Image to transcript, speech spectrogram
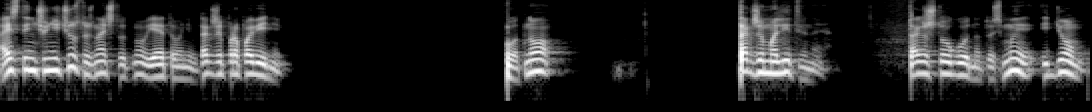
А если ты ничего не чувствуешь, значит, вот, ну, я этого не... Также проповедник. Но также молитвенное, также что угодно. То есть мы идем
